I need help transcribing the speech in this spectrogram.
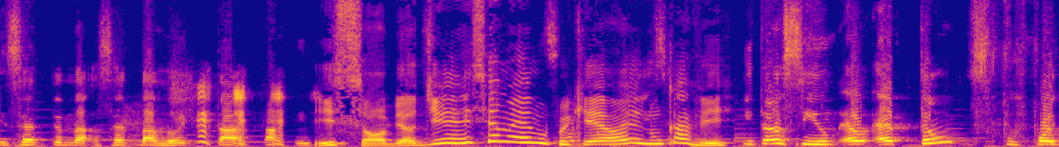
e 7 da, sete da noite tá, tá ruim. E sobe a audiência mesmo, porque olha, eu nunca vi. Então, assim, é, é tão. Foi,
